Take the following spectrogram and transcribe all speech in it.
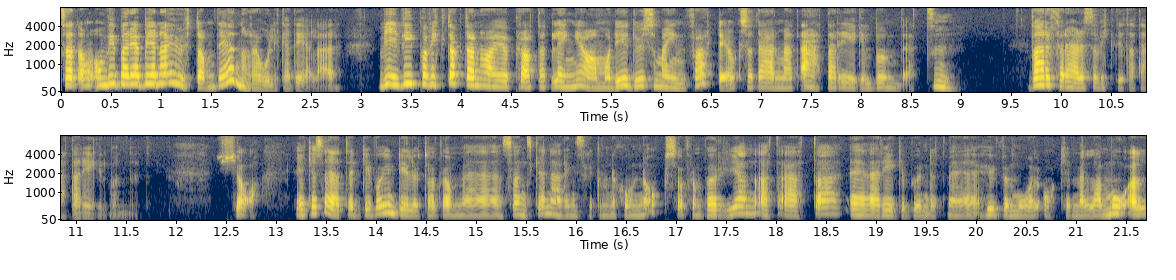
Så att om, om, vi börjar bena ut dem, det är några olika delar. Vi, vi på Viktdoktorn har ju pratat länge om, och det är du som har infört det också, det här med att äta regelbundet. Mm. Varför är det så viktigt att äta regelbundet? Ja, jag kan säga att det var ju en del av de eh, svenska näringsrekommendationerna också från början att äta eh, regelbundet med huvudmål och mellanmål.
